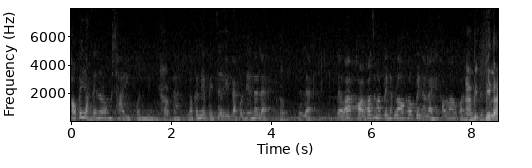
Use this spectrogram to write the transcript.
ขาก็อยากได้นักร้องชายอีกคนหนึ่งครับอะแล้วก็เนี่ยไปเจอไอ้แต่คนนี้นั่นแหละครับ นั่นแหละ แต่ว่าก่อนเขาจะมาเป็นนักร้องเขาเป็นอะไรให้เขาเล่าก่อน อะพี่พี่ต้า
